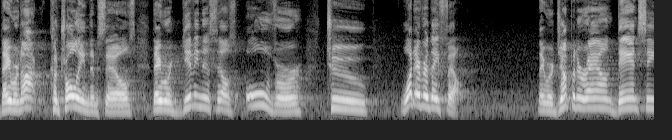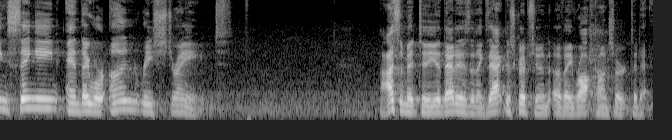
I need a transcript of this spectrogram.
They were not controlling themselves, they were giving themselves over to whatever they felt. They were jumping around, dancing, singing, and they were unrestrained. I submit to you that is an exact description of a rock concert today.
